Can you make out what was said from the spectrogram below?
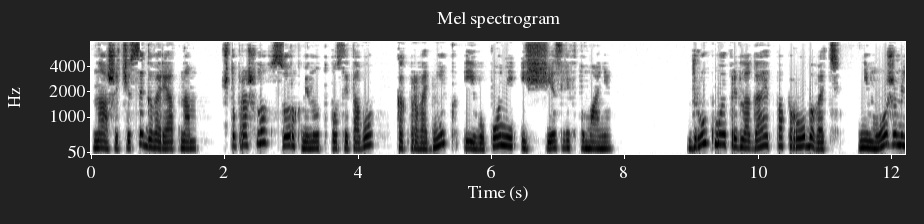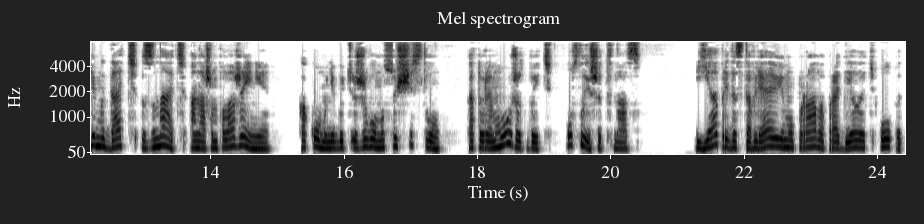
наши часы говорят нам, что прошло 40 минут после того, как проводник и его пони исчезли в тумане. Друг мой предлагает попробовать, не можем ли мы дать знать о нашем положении какому-нибудь живому существу, которое, может быть, услышит нас. Я предоставляю ему право проделать опыт,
